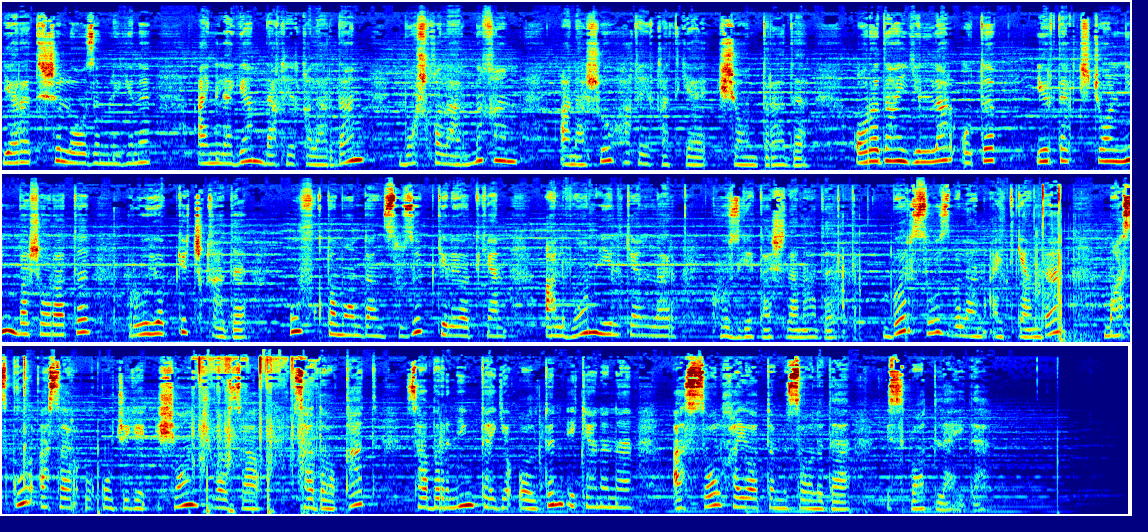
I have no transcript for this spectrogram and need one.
yaratishi lozimligini anglagan daqiqalardan boshqalarni ham ana shu haqiqatga ishontiradi. Oradan yillar o'tib, ertakchi cholning bashorati ro'yobga chiqadi. Ufq tomondan suzib kelayotgan alvon yelkanlar ko'zga tashlanadi. Bir so'z bilan aytganda, mazkur asar o'quvchiga ishonch va sadoqat, sabrning tagi oltin ekanini Assol hayoti misolida isbotlaydi.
